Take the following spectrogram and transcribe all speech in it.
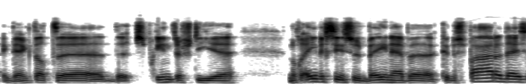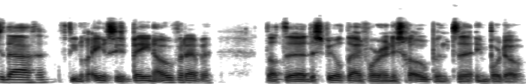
ik denk dat de sprinters die nog enigszins hun benen hebben kunnen sparen deze dagen, of die nog enigszins benen over hebben, dat de speeltuin voor hun is geopend in Bordeaux.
